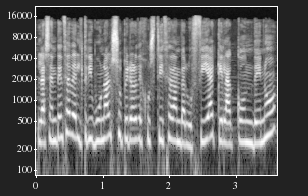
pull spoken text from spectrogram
la sentencia del Tribunal Superior de Justicia de Andalucía que la condenó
